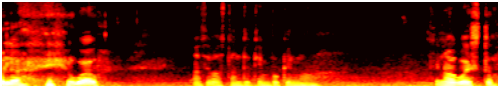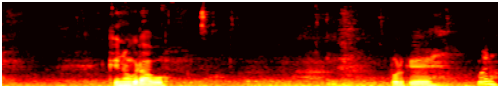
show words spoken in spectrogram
Hola, wow. Hace bastante tiempo que no que no hago esto, que no grabo. Porque bueno,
